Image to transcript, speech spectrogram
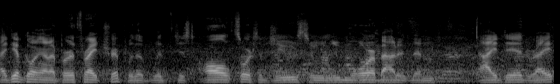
idea of going on a birthright trip with a, with just all sorts of Jews who knew more about it than I did, right?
